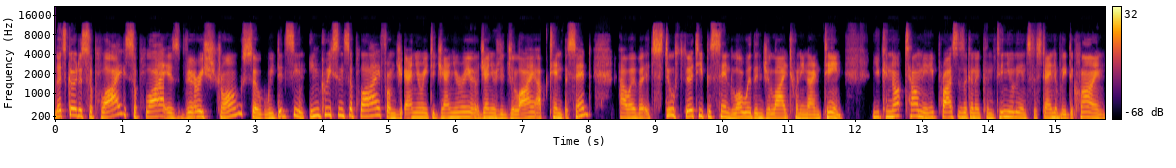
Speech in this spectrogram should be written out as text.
Let's go to supply. Supply is very strong. So we did see an increase in supply from January to January or January to July, up 10%. However, it's still 30% lower than July 2019. You cannot tell me prices are going to continually and sustainably decline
